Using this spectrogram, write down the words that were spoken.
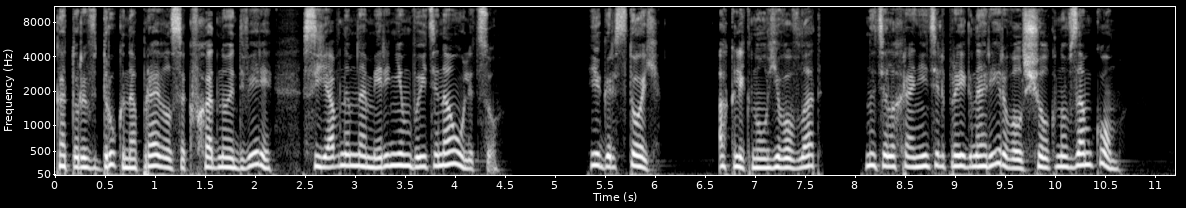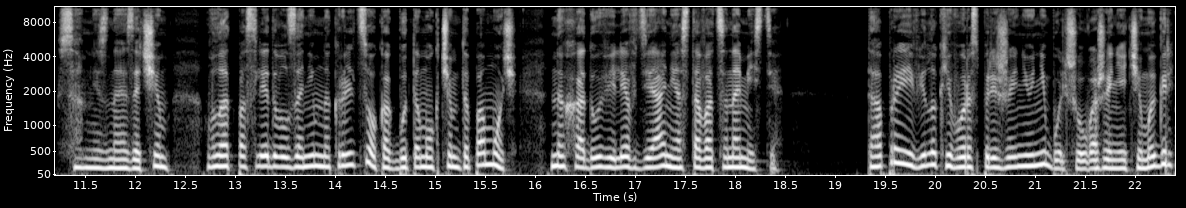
который вдруг направился к входной двери с явным намерением выйти на улицу. «Игорь, стой!» окликнул его Влад, но телохранитель проигнорировал, щелкнув замком. Сам не зная зачем, Влад последовал за ним на крыльцо, как будто мог чем-то помочь, на ходу велев Диане оставаться на месте. Та проявила к его распоряжению не больше уважения, чем Игорь,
